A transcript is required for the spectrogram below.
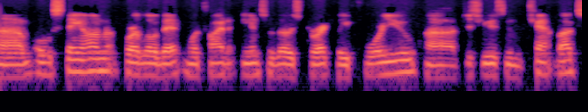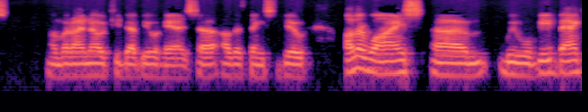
um, we'll stay on for a little bit and we'll try to answer those directly for you, uh, just using the chat box. Uh, but I know TW has uh, other things to do. Otherwise, um, we will be back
